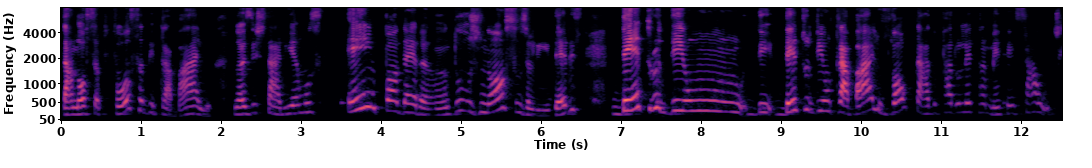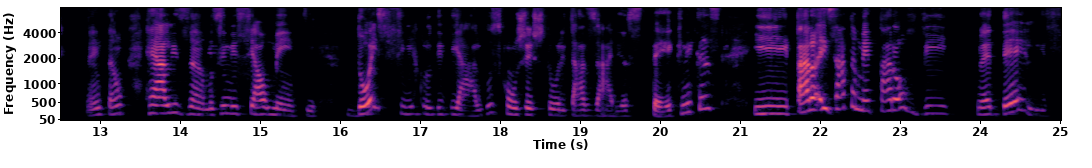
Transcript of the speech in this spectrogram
da nossa força de trabalho, nós estaríamos empoderando os nossos líderes dentro de um, de, dentro de um trabalho voltado para o letramento em saúde. Né? Então, realizamos inicialmente dois círculos de diálogos com gestores das áreas técnicas e para exatamente para ouvir não é, deles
